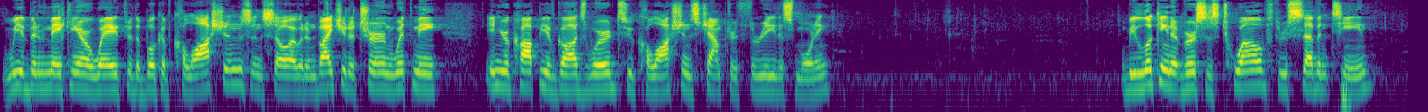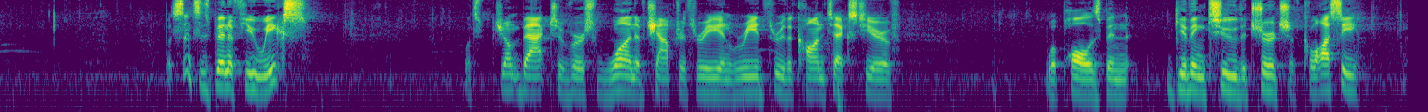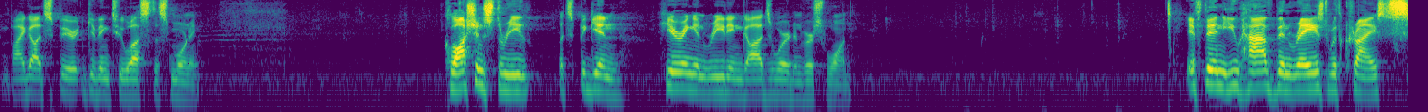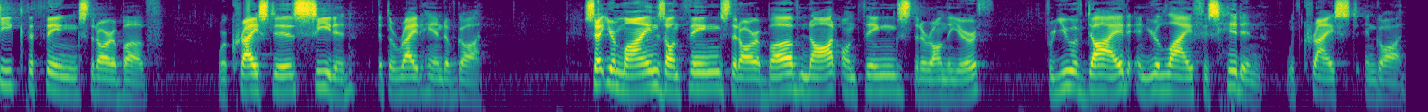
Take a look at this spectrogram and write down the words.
We have been making our way through the book of Colossians, and so I would invite you to turn with me in your copy of God's Word to Colossians chapter 3 this morning. We'll be looking at verses 12 through 17. But since it's been a few weeks, let's jump back to verse 1 of chapter 3 and read through the context here of what Paul has been giving to the church of Colossae by God's Spirit giving to us this morning. Colossians 3, let's begin hearing and reading God's word in verse 1. If then you have been raised with Christ, seek the things that are above, where Christ is seated at the right hand of God. Set your minds on things that are above, not on things that are on the earth, for you have died, and your life is hidden with Christ in God.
